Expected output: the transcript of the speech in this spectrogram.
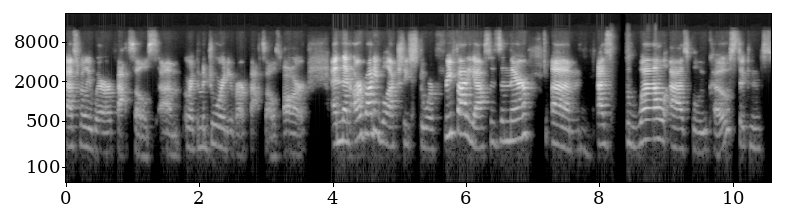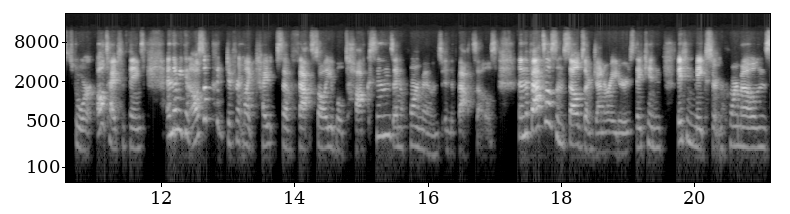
that's really where our fat cells, um, or the majority of our fat cells are. And then our body will actually store free fatty acids in there um, as well as glucose. It can store all types of things. And then we can also put different like types of fat soluble toxins and hormones in the fat cells. And the fat cells themselves are generators. They can they can make certain hormones.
